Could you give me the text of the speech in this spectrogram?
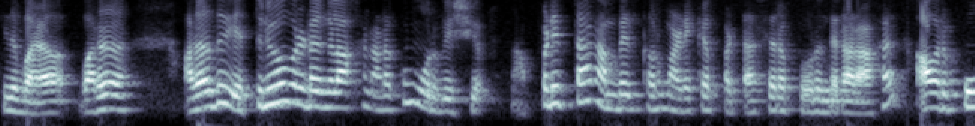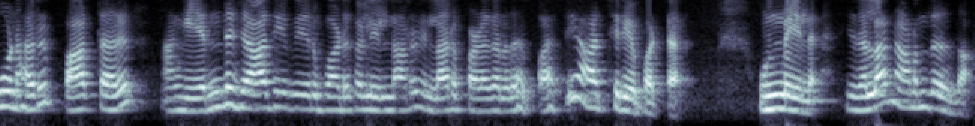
இது வ- வர அதாவது எத்தனையோ வருடங்களாக நடக்கும் ஒரு விஷயம். அப்படித்தான் அம்பேத்கரும் அழைக்கப்பட்டார் சிறப்பு விருந்தினராக. அவர் போனார் பார்த்தாரு. அங்கே எந்த ஜாதிய வேறுபாடுகள் எல்லாரும் எல்லாரும் பழகிறத பார்த்து ஆச்சரியப்பட்டார். உண்மையில இதெல்லாம் நடந்தது தான்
